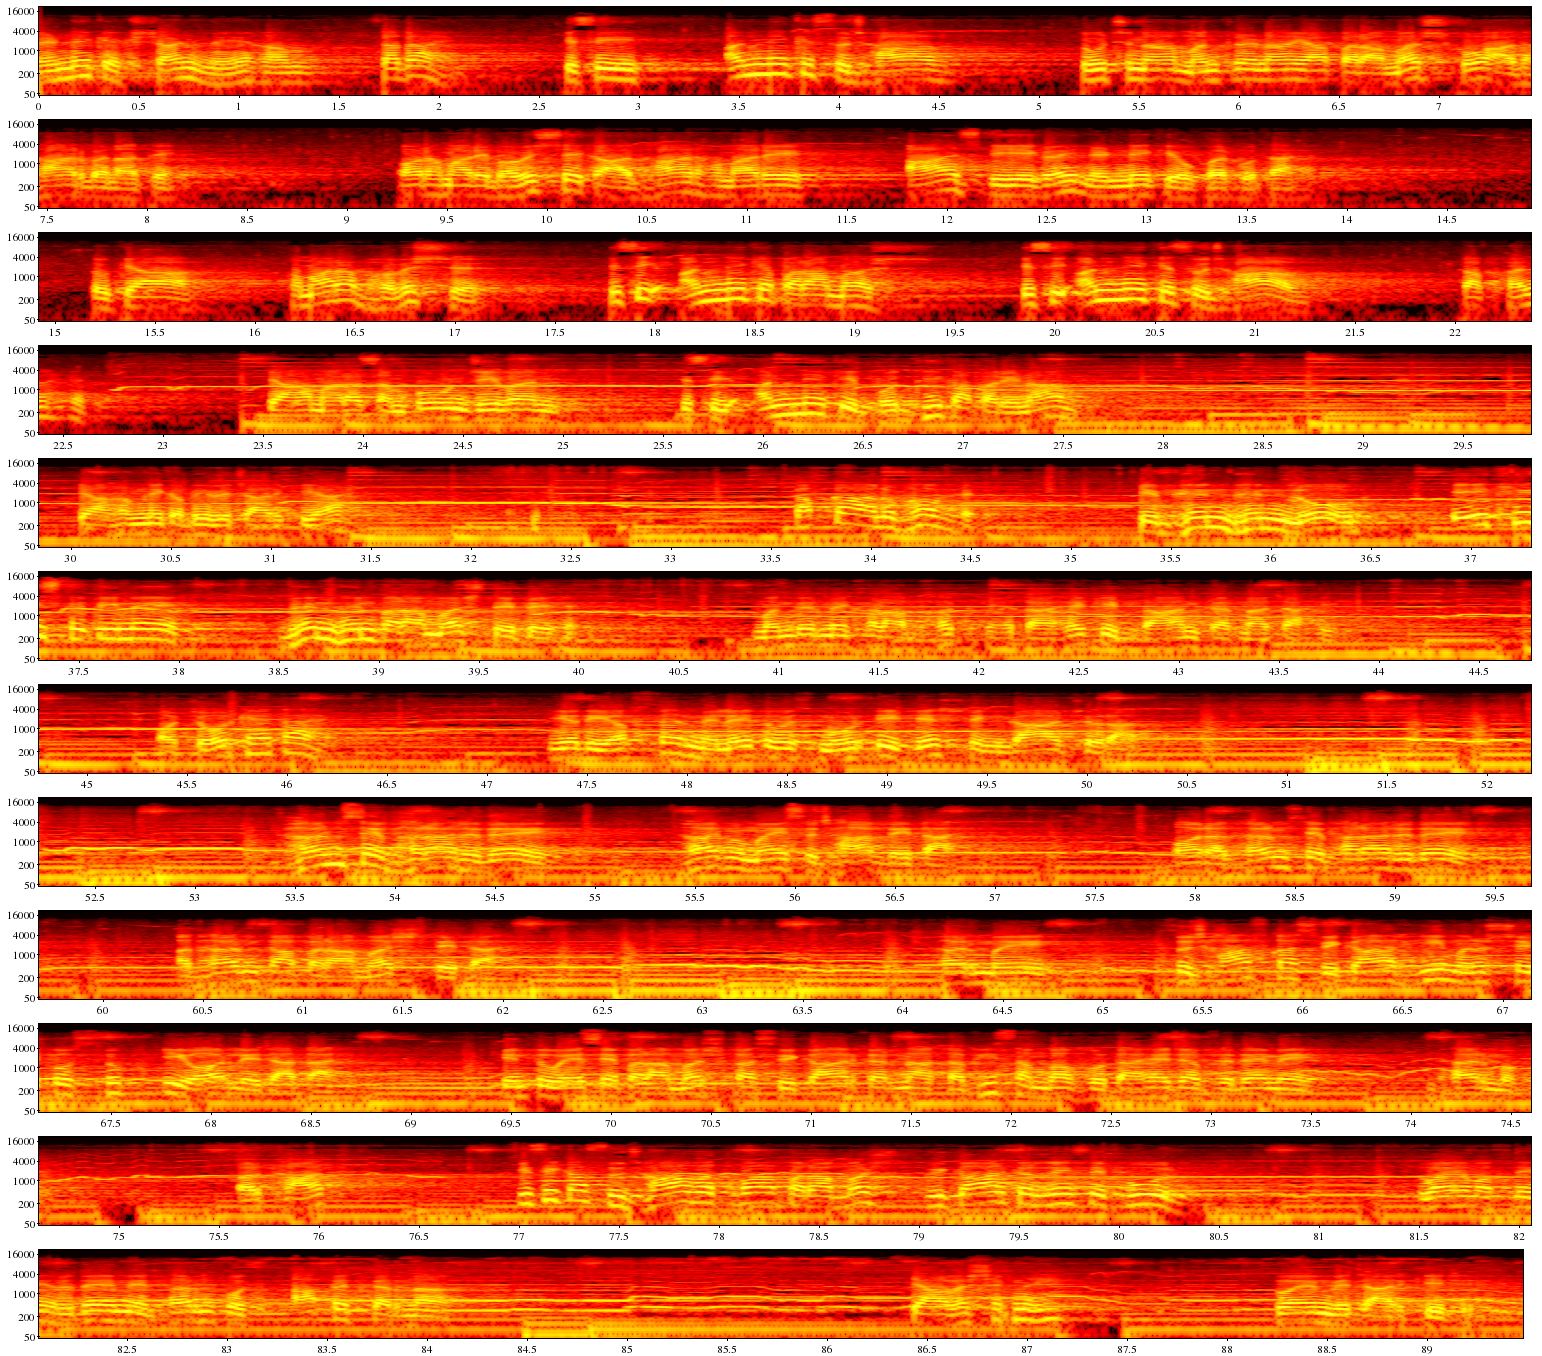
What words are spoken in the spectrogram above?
निर्णय के क्षण में हम सदा ही। किसी अन्य के सुझाव, सूचना, मंत्रणा या परामर्श को आधार बनाते हैं। और हमारे भविष्य का आधार हमारे आज दिए गए निर्णय के ऊपर होता है। तो क्या हमारा भविष्य किसी अन्य के परामर्श, किसी अन्य के सुझाव का फल है? क्या हमारा संपूर्ण जीवन किसी अन्य की बुद्धि का परिणाम क्या हमने कभी विचार किया है? सबका अनुभव है कि भिन्न भिन्न लोग एक ही स्थिति में भिन्न भिन्न परामर्श देते हैं। मंदिर में खड़ा भक्त कहता है कि दान करना चाहिए। और चोर कहता है, यदि अवसर मिले तो इस मूर्ति के श्रृंगार चुरा धर्म से भरा हृदय धर्ममय सुझाव देता है। और अधर्म से भरा हृदय अधर्म का परामर्श देता है। धर्म में सुझाव का स्वीकार ही मनुष्य को सुख की ओर ले जाता है। किंतु ऐसे परामर्श का स्वीकार करना तभी संभव होता है जब हृदय में धर्म अर्थात, किसी का सुझाव अथवा परामर्श स्वीकार करने से पूर्व स्वयं अपने हृदय में धर्म को स्थापित करना क्या आवश्यक नहीं? स्वयं विचार कीजिए।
